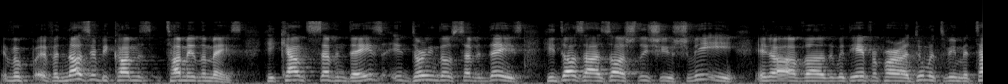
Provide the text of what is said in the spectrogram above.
If a, if a Nazir becomes Tameh Lemes, he counts seven days. During those seven days, he does Azah Shlishi Ushvi'i in, of, uh, with the Efer Paraduma to be Mitzorah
